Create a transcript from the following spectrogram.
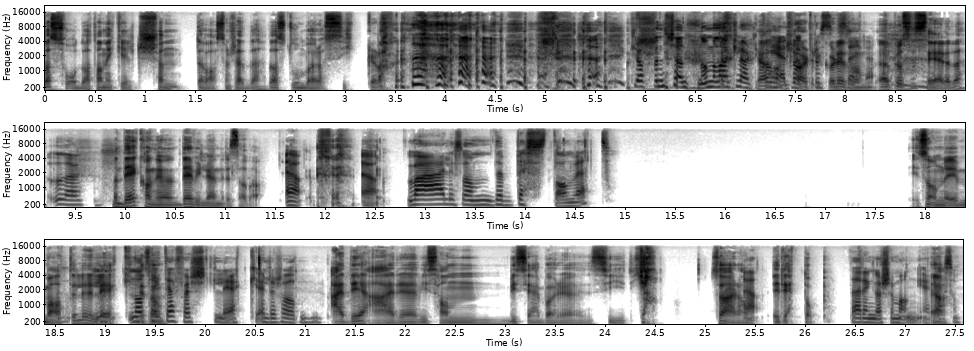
da så du at han ikke helt skjønte hva som skjedde. Da sto han bare og sikla. Kroppen skjønte noe, men han klarte ikke han helt klarte å ikke å liksom, prosessere. prosessere det. Det- Men det, kan jo, det vil jo endre seg da. Ja. Hva er liksom det beste han vet? Sånn mat eller lek, Nå liksom. tenkte jeg først lek, eller sånn Nei, det er eh, hvis han Hvis jeg bare sier ja, så er han rett opp. Det er engasjementet, Ja, liksom.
